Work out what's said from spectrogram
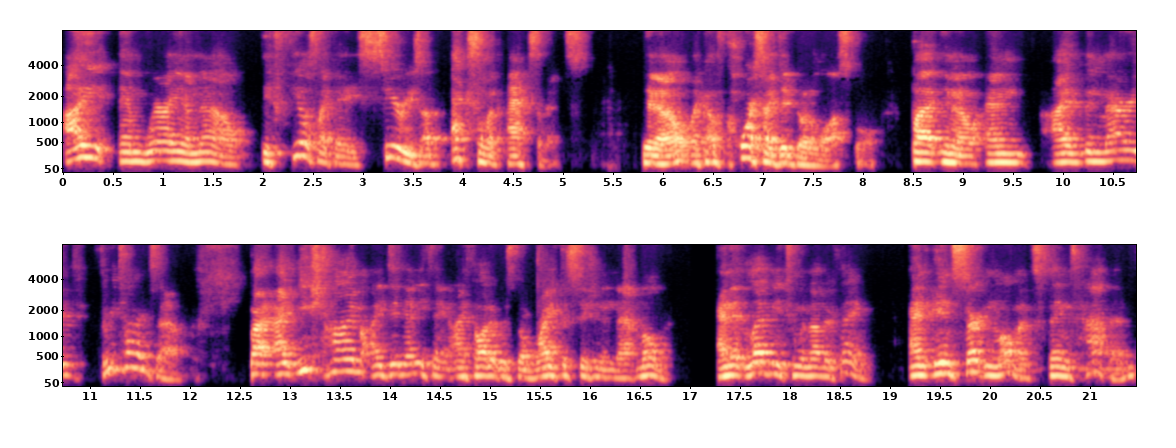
I am where I am now. It feels like a series of excellent accidents. You know, like, of course, I did go to law school, but, you know, and I've been married three times now. But I, each time I did anything, I thought it was the right decision in that moment. And it led me to another thing. And in certain moments, things happened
